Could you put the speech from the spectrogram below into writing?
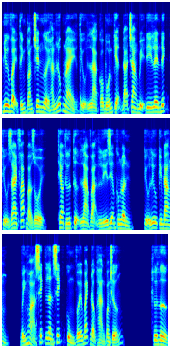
như vậy tính toán trên người hắn lúc này tự là có bốn kiện đã trang bị đi lên đích cựu giai pháp bảo rồi, theo thứ tự là vạn lý diễm công luân cựu lưu kim đăng, bính hỏa xích lân xích cùng với bách độc hàn quang trướng. Hừ hừ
